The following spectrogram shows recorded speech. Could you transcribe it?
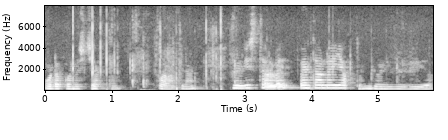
Orada konuşacaktım. Falan filan. Biz tarla, ben tarlayı yaptım. Gibi büyüyor.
